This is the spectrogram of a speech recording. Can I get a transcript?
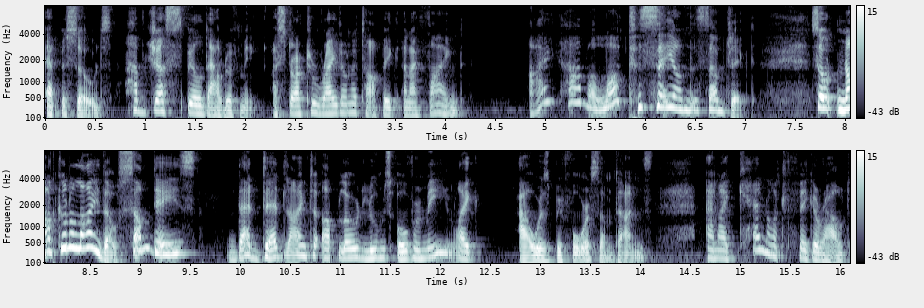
episodes have just spilled out of me. I start to write on a topic and I find I have a lot to say on the subject. So, not gonna lie though, some days that deadline to upload looms over me like hours before sometimes, and I cannot figure out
